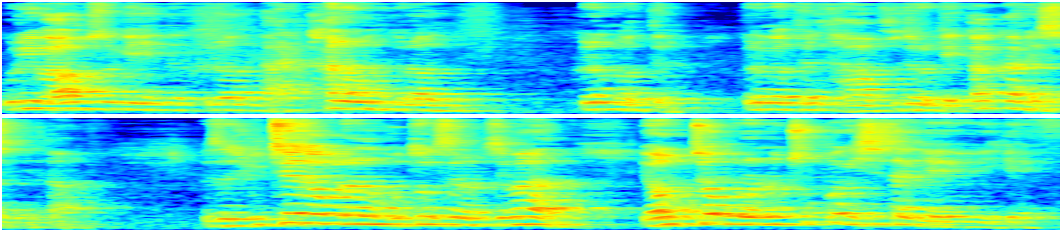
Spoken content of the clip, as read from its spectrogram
우리 마음속에 있는 그런 날카로운 그런 그런 것들 그런 것들을 다 부드럽게 깎아내십니다. 그래서 육체적으로는 고통스럽지만 영적으로는 축복이 시작이에요 이게.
